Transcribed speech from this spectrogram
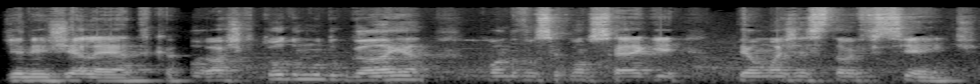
de energia elétrica. Eu acho que todo mundo ganha quando você consegue ter uma gestão eficiente.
